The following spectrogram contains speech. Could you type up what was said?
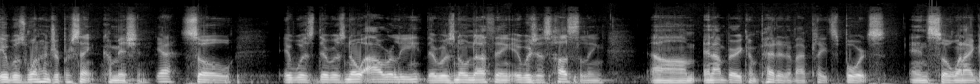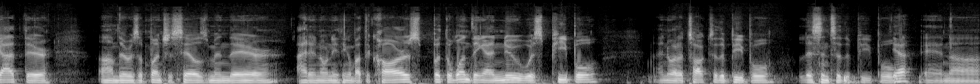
it was 100% commission. Yeah. So it was, there was no hourly, there was no nothing. It was just hustling. Um, and I'm very competitive. I played sports. And so when I got there, um, there was a bunch of salesmen there. I didn't know anything about the cars, but the one thing I knew was people. I knew how to talk to the people, listen to the people, Yeah. and uh,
